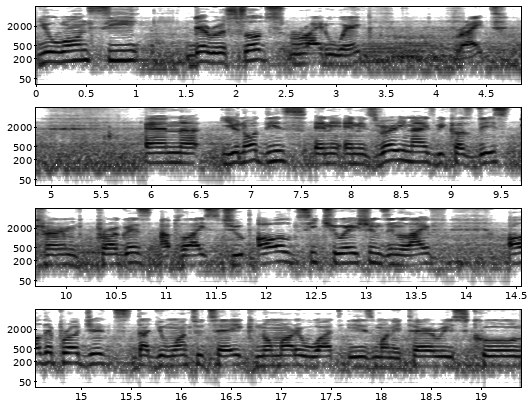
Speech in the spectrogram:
you won't see the results right away right? And uh, you know this and, and it's very nice because this term progress applies to all situations in life all the projects that you want to take no matter what is monetary school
